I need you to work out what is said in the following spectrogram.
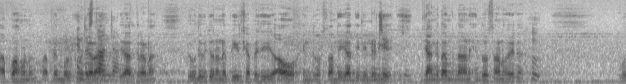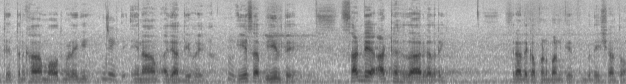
ਆਪਾਂ ਹੁਣ ਆਪਣੇ ਮੁਲਕ ਨੂੰ ਜਾਣਾ। ਆਜ਼ਾਦ ਕਰਾਉਣਾ। ਵੀ ਉਹਦੇ ਵਿੱਚ ਉਹਨਾਂ ਨੇ ਅਪੀਲ ਛਾਪੀ ਸੀ ਆਓ ਹਿੰਦੁਸਤਾਨ ਦੀ ਆਜ਼ਾਦੀ ਲਈ ਲੜੀਏ। ਜੰਗ ਦਾ ਮੈਦਾਨ ਹਿੰਦੁਸਤਾਨ ਹੋਏਗਾ। ਉੱਥੇ ਤਨਖਾਹ ਮੌਤ ਮਿਲੇਗੀ ਤੇ ਇਨਾਮ ਆਜ਼ਾਦੀ ਹੋਏਗਾ। ਇਸ ਅਪੀਲ ਤੇ 8500 ਗਦਰੀ ਸਿਰਾਂ ਦੇ ਕਫਨ ਬਣ ਕੇ ਵਿਦੇਸ਼ਾਂ ਤੋਂ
